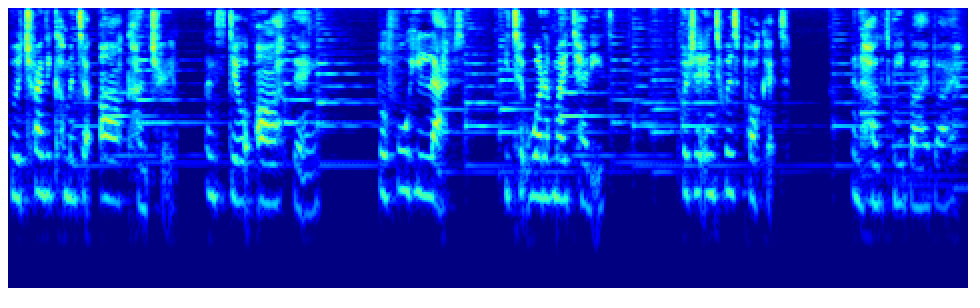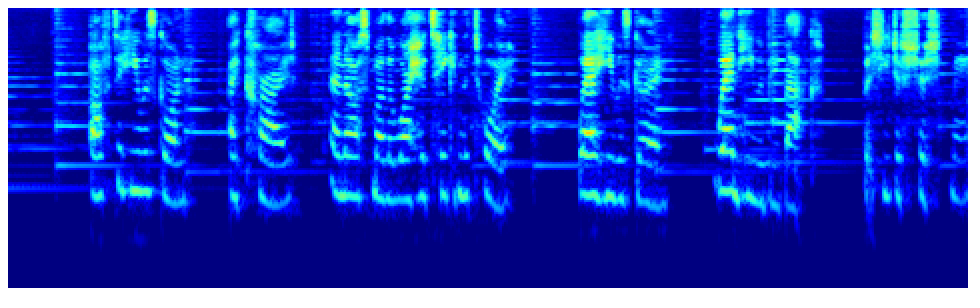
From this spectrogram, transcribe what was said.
who were trying to come into our country and steal our thing. Before he left, he took one of my teddies, put it into his pocket, and hugged me bye bye. After he was gone, I cried and asked Mother why he had taken the toy, where he was going, when he would be back, but she just shushed me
